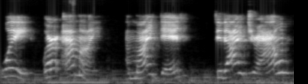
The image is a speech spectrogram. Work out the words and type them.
Wait, where am I? Am I dead? Did I drown?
